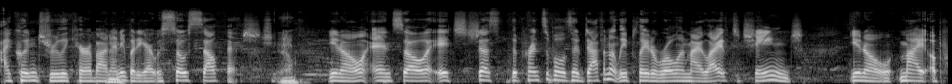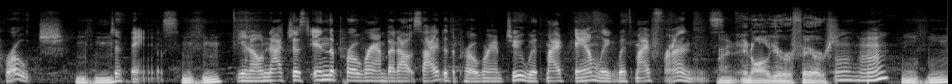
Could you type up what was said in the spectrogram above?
I couldn't truly care about anybody. I was so selfish Yeah. you know and so it's just the principles have definitely played a role in my life to change you know my approach to things you know not just in the program but outside of the program too with my family with my friends Right. In all your affairs. Mm-hmm.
